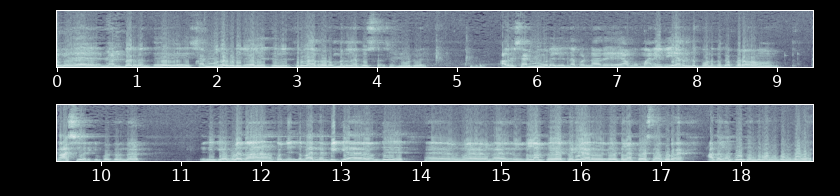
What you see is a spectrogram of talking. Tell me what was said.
எங்க நண்பர் வந்து சண்முக வடிவேலுன்னு திருவாரூர் ரொம்ப நல்லா பேசுவார் சண்முக வடிவேல். அவர் சண்முக வடிவேல் என்ன பண்ணாரு? அவங்க மனைவி இறந்து போனதுக்கு அப்புறம் காசி வரைக்கும் போயிட்டு வந்தார். நீங்க எவ்வளோதான் கொஞ்சம் இந்த மாதிரி நம்பிக்கையாக வந்து இதெல்லாம் பெ- பெரியார் இதெல்லாம் பேசினா கூட அதெல்லாம் போயிட்டு வந்துடுவாங்க கொஞ்சம் பேர்.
